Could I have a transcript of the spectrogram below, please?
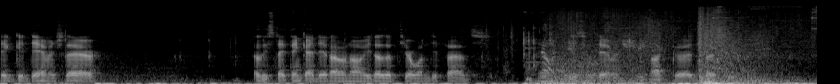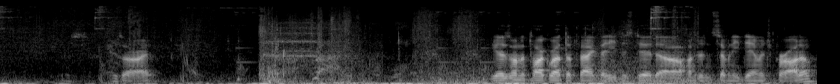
did good damage there. At least I think I did. I don't know. He does a tier 1 defense. Decent damage. Not good, but he's alright. You guys want to talk about the fact that he just did uh, 170 damage per auto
